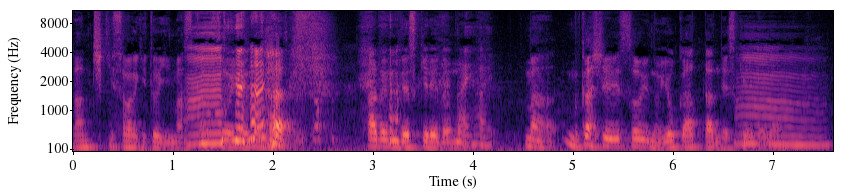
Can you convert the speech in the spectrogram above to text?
ランチキ騒ぎといいますかそういうのが あるんですけれどもはい、まあ昔そういうのよくあったんですけれども、うん。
